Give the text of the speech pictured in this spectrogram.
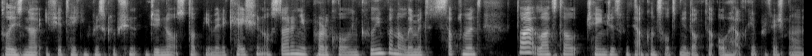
Please note if you're taking prescription, do not stop your medication or start a new protocol, including but not limited to supplements, diet, lifestyle changes without consulting a doctor or healthcare professional.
